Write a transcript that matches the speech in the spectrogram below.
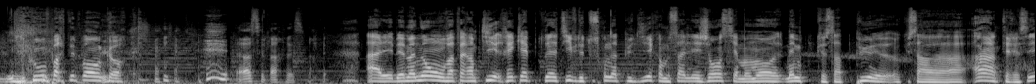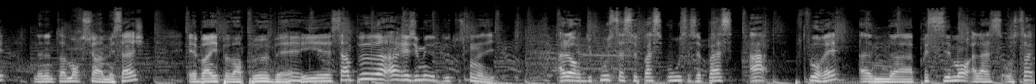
Du coup, vous partez pas encore. Ah, c'est parfait, c'est parfait. Allez, ben maintenant on va faire un petit récapitulatif de tout ce qu'on a pu dire, comme ça les gens, si à un moment même que ça a pu, euh, que ça a intéressé, on a notamment reçu un message, et ben ils peuvent un peu, ben c'est un peu un résumé de, de tout ce qu'on a dit. Alors du coup ça se passe où? Ça se passe à Forêt, à- précisément à la, au 5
